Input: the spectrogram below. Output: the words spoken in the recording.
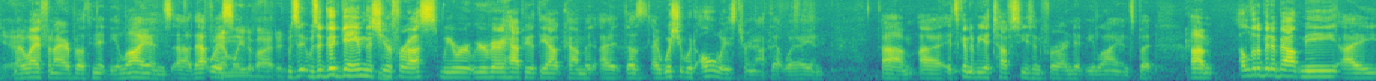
yeah. my wife and I are both Nittany Lions. that was family divided. Was it was a good game this year for us. We were we were very happy with the outcome. It, I, does I wish it would always turn out that way and. Um, uh, it's going to be a tough season for our Nittany Lions. But um, a little bit about me. I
